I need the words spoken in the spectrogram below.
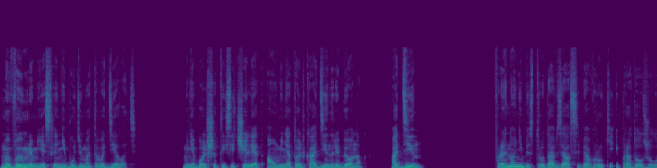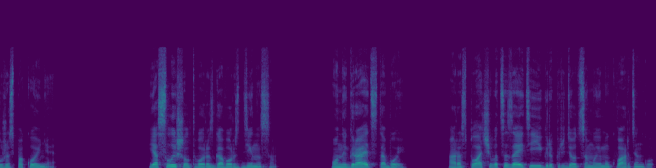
мы вымрем, если не будем этого делать. Мне больше тысячи лет, а у меня только один ребенок. Один. Фрейно не без труда взял себя в руки и продолжил уже спокойнее. Я слышал твой разговор с Диносом. Он играет с тобой, а расплачиваться за эти игры придется моему квардингу.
